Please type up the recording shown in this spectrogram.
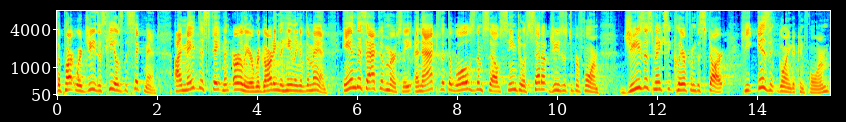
the part where Jesus heals the sick man. I made this statement earlier regarding the healing of the man. In this act of mercy, an act that the wolves themselves seem to have set up Jesus to perform, Jesus makes it clear from the start he isn't going to conform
